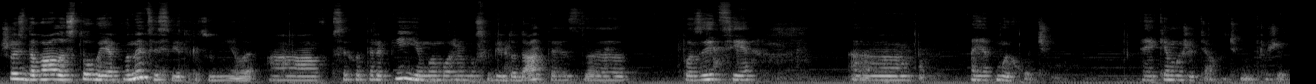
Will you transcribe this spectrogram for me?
щось давали з того, як вони цей світ розуміли. А в психотерапії ми можемо собі додати з позиції, а як ми хочемо, а яке ми життя хочемо прожити.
